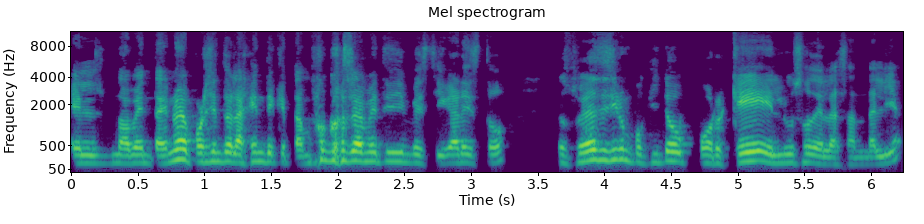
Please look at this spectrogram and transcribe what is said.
el 99% de la gente que tampoco se ha metido a investigar esto, ¿nos podrías decir un poquito por qué el uso de la sandalia?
